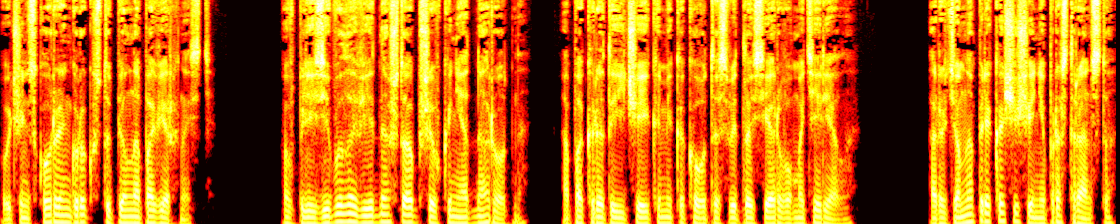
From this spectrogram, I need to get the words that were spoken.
очень скоро игрок вступил на поверхность. Вблизи было видно, что обшивка неоднородна, а покрыта ячейками какого-то светло-серого материала. Артем напряг ощущение пространства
